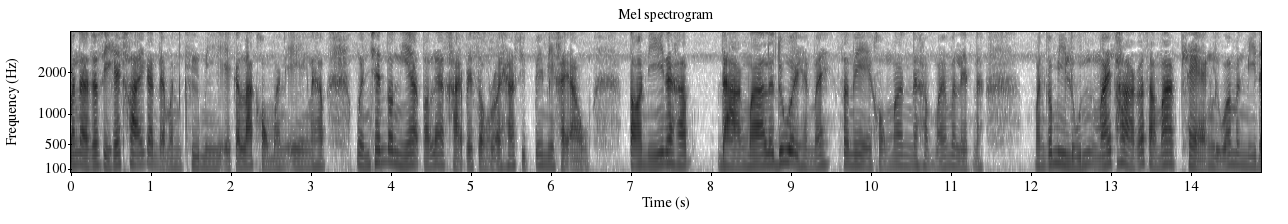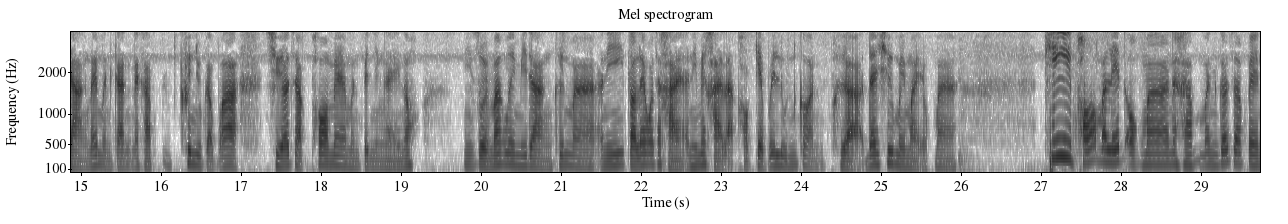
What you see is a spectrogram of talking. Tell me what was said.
มันอาจจะสีคล้ายๆ กันแต่มันคือมีเอกลักษณ์ของมันเองนะครับ เหมือนเช่นต้นนี้ตอนแรกขายไป 250 ไม่มีใครเอา ตอนนี้นะครับด่างมาแล้วด้วยเห็นไหมเสน่ห์ของมันนะครับ ไม้เมล็ดนะมันก็มีลุ้นไม้ผ่าก็สามารถแผลงหรือว่ามันมีด่างได้เหมือนกันนะครับ ขึ้นอยู่กับว่าเชื้อจากพ่อแม่มันเป็นยังไงเนาะนี่สวยมากเลยมีด่างขึ้นมา อันนี้ตอนแรกว่าจะขาย อันนี้ไม่ขายละขอเก็บไว้ลุ้นก่อนเผื่อได้ชื่อใหม่ ๆ ออกมา ที่เพาะเมล็ดออกมานะครับ มันก็จะเป็น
